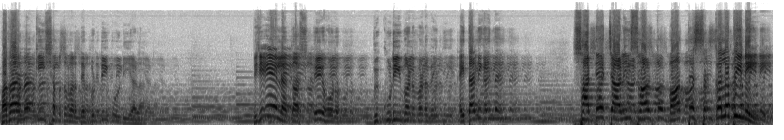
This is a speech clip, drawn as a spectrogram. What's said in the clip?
ਪਤਾ ਹੈ ਨਾ ਕੀ ਸ਼ਬਦ ਵਰਦੇ? ਬੁੱਢੀ ਕੁੜੀ ਵਾਲਾ। ਵੀ ਜੇ ਇਹ ਲੈ ਦੱਸ, ਇਹ ਹੁਣ ਵੀ ਕੁੜੀ ਬਣ ਬਣ ਬੈਂਦੀ ਹੈ। ਐਦਾਂ ਨਹੀਂ ਕਹਿੰਦੇ। ਸਾਡੇ 40 ਸਾਲ ਤੋਂ ਬਾਅਦ ਤੇ ਸੰਕਲਪ ਹੀ ਨਹੀਂ।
